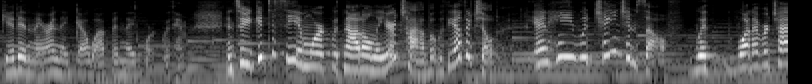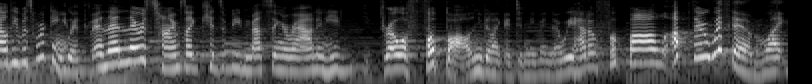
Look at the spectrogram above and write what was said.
get in there and they'd go up and they'd work with him. And so you get to see him work with not only your child but with the other children. And he would change himself with whatever child he was working with. And then there was times like kids would be messing around and he'd throw a football and you'd be like i didn't even know we had a football up there with him like.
